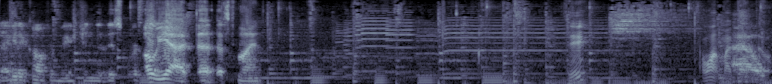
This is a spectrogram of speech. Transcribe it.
I get a confirmation that this works? Oh yeah, that, that's fine. See? I want my bed Ow. though.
